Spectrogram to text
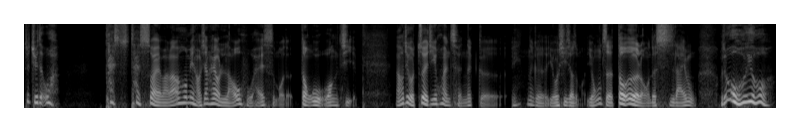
就觉得哇。太太帅了吧！然后后面好像还有老虎还是什么的动物，我忘记了。然后结果最近换成那个，诶、那个游戏叫什么？《勇者斗恶龙》的史莱姆，我就哦哟，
